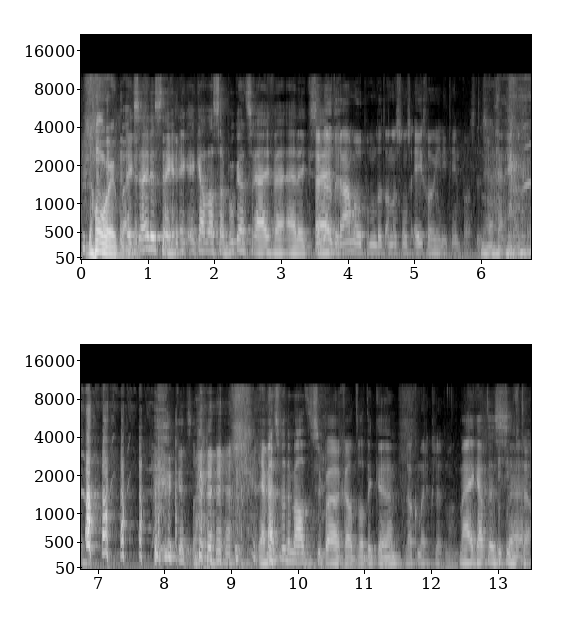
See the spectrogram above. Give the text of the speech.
don't worry about ik zei dus tegen... Ik, ik was dat boek aan het schrijven en ik We zei... hebben het raam open omdat anders ons ego hier niet in past. Dus. Ja. Zo. ja, mensen vinden me altijd super arrogant, want ik... eh, Welkom bij de club, man. maar ik had dus... eh, Vertel.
